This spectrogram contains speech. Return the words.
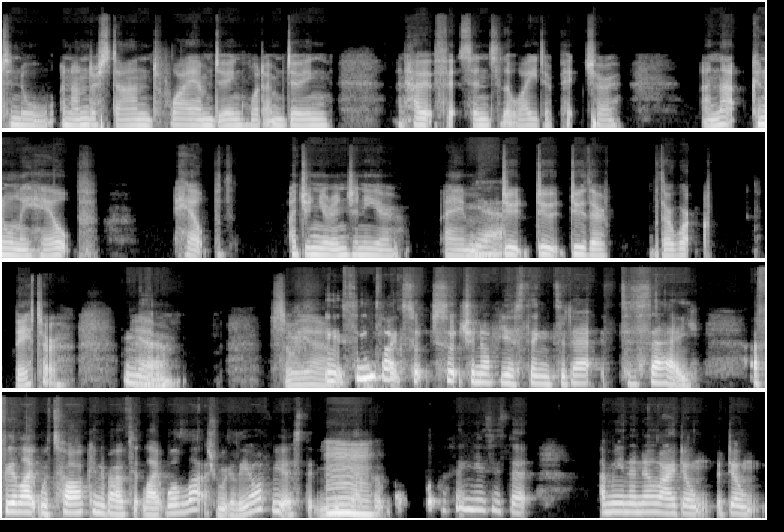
to know and understand why I'm doing what I'm doing, and how it fits into the wider picture, and that can only help help a junior engineer um, yeah. do do do their their work better. Yeah. Um, so yeah, it seems like such such an obvious thing to de- to say. I feel like we're talking about it like, well, that's really obvious that you mm. get, but the thing is, is that I mean, I know I don't, I don't,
